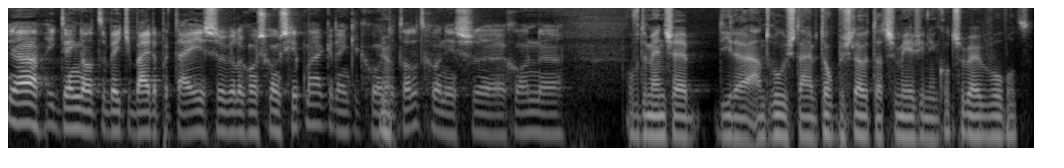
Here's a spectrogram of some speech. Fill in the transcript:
Ja, ik denk dat het een beetje beide partijen is. Ze willen gewoon schoon schip maken, denk ik gewoon. Ja. Dat dat het gewoon is. Eh, gewoon, eh, Of de mensen die daar aan het roer staan, hebben toch besloten dat ze meer zien in Kotzerbeu bijvoorbeeld.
